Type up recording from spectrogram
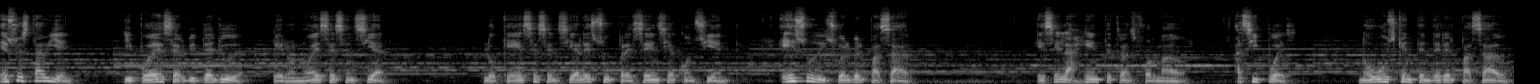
Eso está bien y puede servir de ayuda, pero no es esencial. Lo que es esencial es su presencia consciente. Eso disuelve el pasado es el agente transformador. Así pues, no busque entender el pasado,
